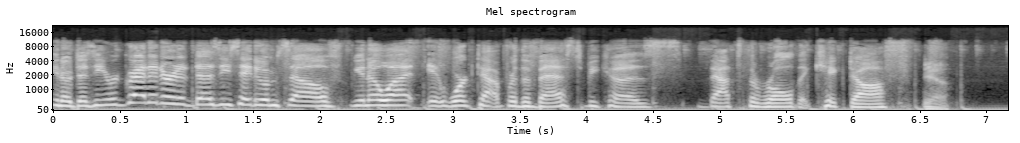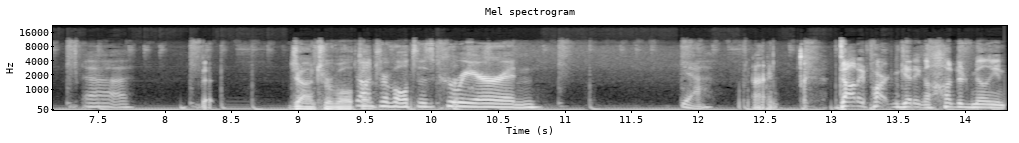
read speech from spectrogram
you know, does he regret it or does he say to himself, you know what, it worked out for the best because that's the role that kicked off yeah. uh, John Travolta. John Travolta's career and Yeah. All right. Dolly Parton getting a $100 million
